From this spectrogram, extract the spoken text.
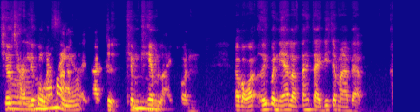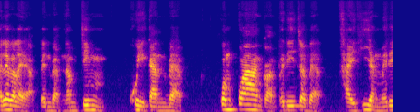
เชี่ยวชาญเออเรื่องประวัติศาสตมีร์หน้าใหม่เยอะหลายชาติตึกเข้มๆหลายคน เราบอกว่าเอ้ยวันนี้เราตั้งใจที่จะมาแบบเขาเรียกว่าอะไรอะเป็นแบบน้ำจิ้มคุยกันแบบกว้างๆก่อนเพื่อที่จะแบบใครที่ยังไม่ได้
